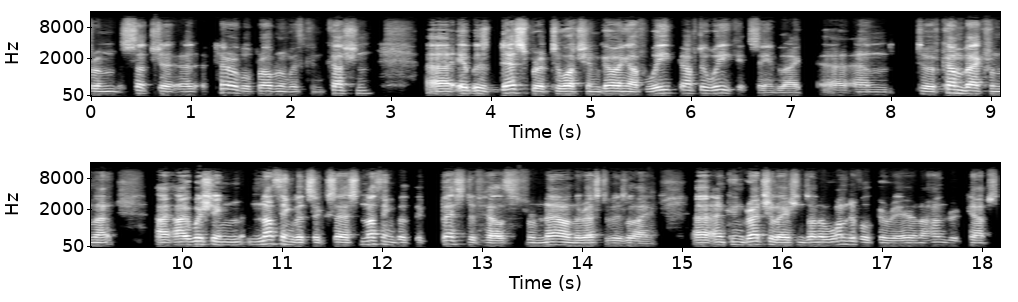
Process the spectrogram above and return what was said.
from such a, a terrible problem with concussion, uh, it was desperate to watch him going off week after week. It seemed like, uh, and to have come back from that. I, I, wish him nothing but success, nothing but the best of health from now and the rest of his life. Uh, and congratulations on a wonderful career and 100 caps.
